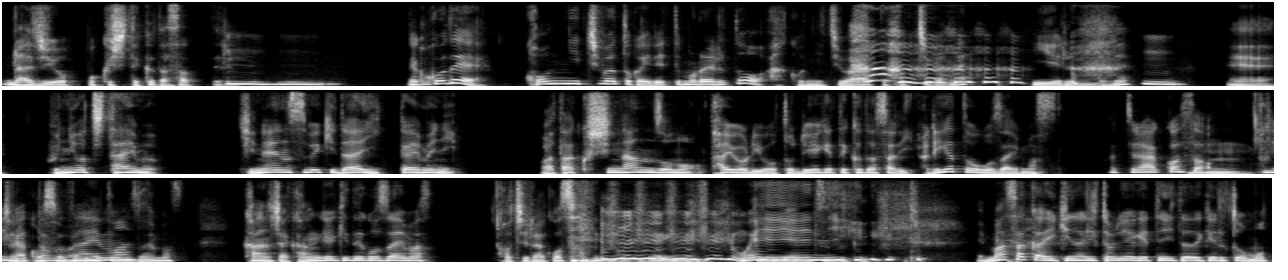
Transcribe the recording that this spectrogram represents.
ラジオっぽくしてくださってる。はいうんで、ここで、こんにちはとか入れてもらえると、あ、こんにちはってこっちがね、言えるんでね。うん、えー、ふに落ちタイム。記念すべき第1回目に私なんぞの頼りを取り上げてくださりありがとうございます。こちらこそ、うん、ありがとうございます。ます感謝感激でございます。こちらこそ。永遠に。まさかいきなり取り上げていただけると思っ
